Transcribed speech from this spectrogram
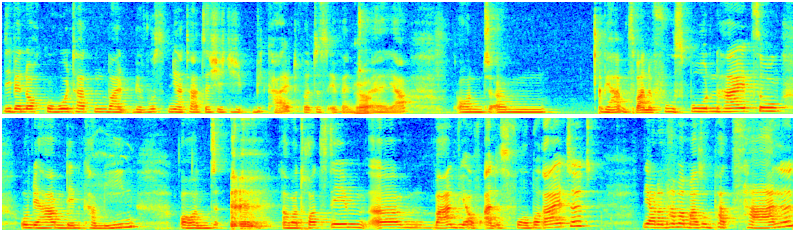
die wir noch geholt hatten, weil wir wussten ja tatsächlich, wie kalt wird es eventuell, ja. ja. Und ähm, wir haben zwar eine Fußbodenheizung und wir haben den Kamin und aber trotzdem ähm, waren wir auf alles vorbereitet. Ja, dann haben wir mal so ein paar Zahlen,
